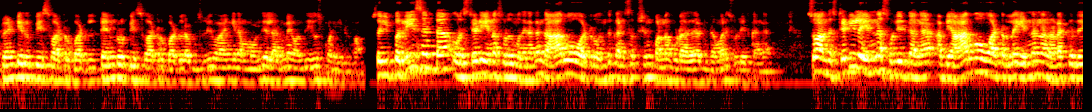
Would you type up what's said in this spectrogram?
twenty rupees water bottle ten rupees water bottle அப்படின்னு சொல்லி வாங்கி நம்ம வந்து எல்லாருமே வந்து யூஸ் பண்ணிக்கிட்டு இருக்கோம். ஸோ இப்போ ரீசெண்டாக ஒரு ஸ்டடி என்ன சொல்லுது பார்த்தீங்கன்னா இந்த ஆர்ஓ வாட்டர் வந்து கன்சப்ஷன் பண்ணக்கூடாது அப்படின்ற மாதிரி சொல்லியிருக்காங்க. ஸோ அந்த ஸ்டடியில் என்ன சொல்லியிருக்காங்க? அப்படி ஆர்ஓ வாட்டரில் என்னென்ன நடக்குது?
